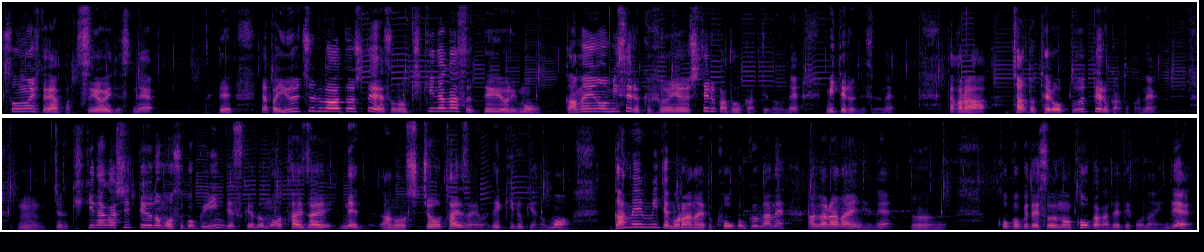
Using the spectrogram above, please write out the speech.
その人やっぱ強いですね。でやっぱ YouTube 側としてその聞き流すっていうよりも画面を見せる工夫してるかどうかっていうのをね見てるんですよね。だからちゃんとテロップ打ってるかとかね。うん、ちょっと聞き流しっていうのもすごくいいんですけども滞在ねあの視聴滞在はできるけども画面見てもらわないと広告がね上がらないんでね、うん、広告でその効果が出てこないんで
